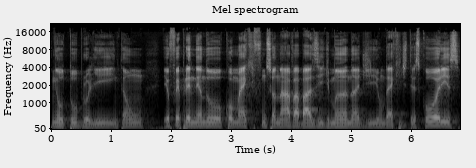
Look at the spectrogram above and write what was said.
em outubro ali, então eu fui aprendendo como é que funcionava a base de mana de um deck de três cores.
